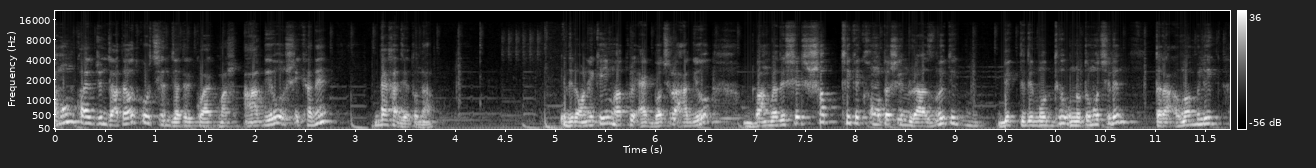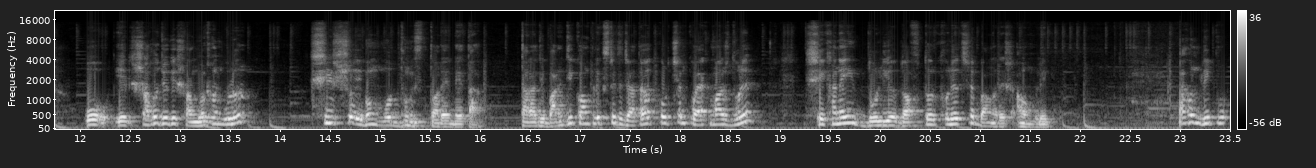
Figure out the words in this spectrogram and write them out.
এমন কয়েকজন যাতায়াত করছেন যাদের কয়েক মাস আগেও সেখানে দেখা যেত না। এদের অনেকেই মাত্র এক বছর আগেও বাংলাদেশের সব থেকে ক্ষমতাসীন রাজনৈতিক ব্যক্তিদের মধ্যে অন্যতম ছিলেন। তারা আওয়ামী লীগ ও এর সহযোগী সংগঠনগুলোর শীর্ষ এবং মধ্যম স্তরের নেতা। তারা যে বাণিজ্যিক কমপ্লেক্সটিতে যাতায়াত করছেন কয়েক মাস ধরে, সেখানেই দলীয় দফতর খুলেছে বাংলাদেশ আওয়ামী লীগ। এখন রিপোর্ট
